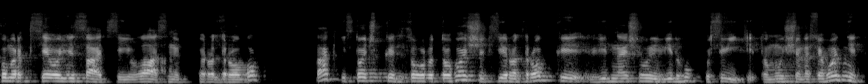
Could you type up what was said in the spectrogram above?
комерціалізації власних розробок, так і з точки зору того, що ці розробки віднайшли відгук у світі, тому що на сьогодні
